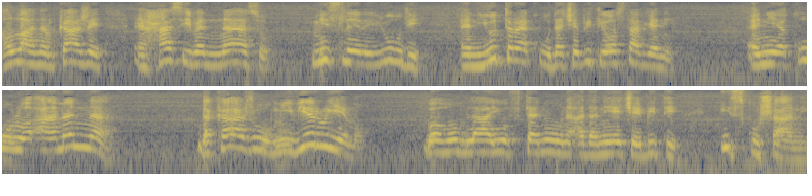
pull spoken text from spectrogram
Allah nam kaže e hasiben nasu mislili ljudi en jutraku da će biti ostavljeni? En je kulu amenna da kažu mi vjerujemo vohum la juftenun a da neće biti iskušani.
